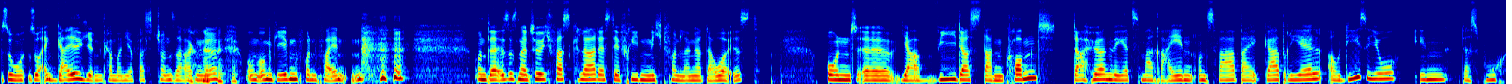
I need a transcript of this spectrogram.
So, so ein Gallien kann man ja fast schon sagen, ne? um, umgeben von Feinden. Und da ist es natürlich fast klar, dass der Frieden nicht von langer Dauer ist. Und äh, ja, wie das dann kommt, da hören wir jetzt mal rein. Und zwar bei Gabriel Audisio in das Buch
